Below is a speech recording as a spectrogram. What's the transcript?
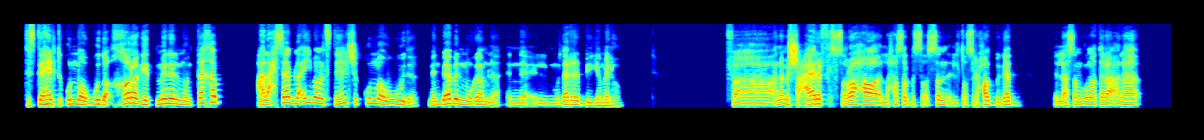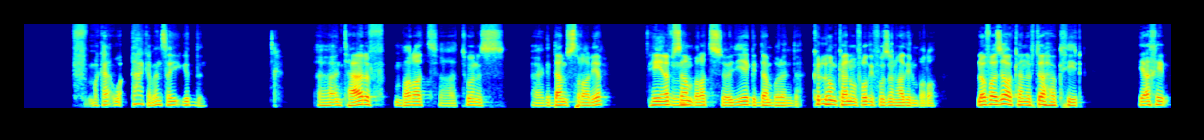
تستاهل تكون موجودة خرجت من المنتخب على حساب لعيبة ما تستاهلش تكون موجودة من باب المجاملة إن المدرب بيجاملهم. فأنا مش عارف الصراحة اللي حصل بس أصلا التصريحات بجد اللي عصام جمعة طلع قالها في مكان وقتها كمان سيء جدا. آه، أنت عارف مباراة آه، تونس آه، قدام أستراليا؟ هي نفسها مم. مباراة السعودية قدام بولندا. كلهم كانوا المفروض يفوزون هذه المباراة. لو فازوها كانوا ارتاحوا كثير. يا أخي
